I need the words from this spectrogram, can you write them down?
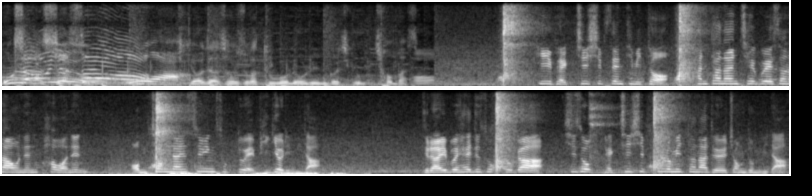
올라갔어요. 우와. 여자 선수가 two on을 올리는 거 지금 처음 봤어요. 키 170cm, 탄탄한 체구에서 나오는 파워는 엄청난 스윙 속도의 비결입니다. 드라이브 헤드 속도가 시속 170km나 될 정도입니다.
